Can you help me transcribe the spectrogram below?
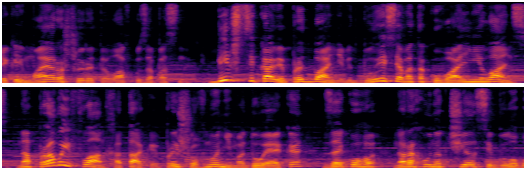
який має розширити лавку запасних. Більш цікаві придбання відбулися в атакувальній ланці. На правий фланг атаки прийшов Ноні Мадуеке, за якого на рахунок Челсі було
